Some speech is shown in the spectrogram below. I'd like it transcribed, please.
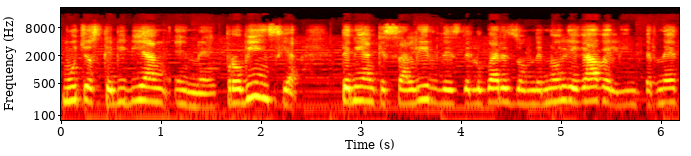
Muchos que vivían en eh, provincia tenían que salir desde lugares donde no llegaba el internet,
